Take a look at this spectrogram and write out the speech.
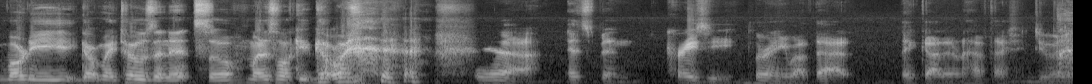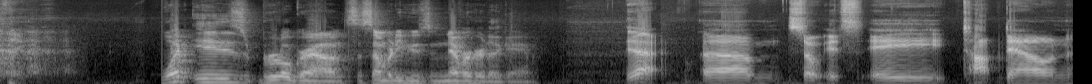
I've already got my toes in it, so might as well keep going. Yeah, it's been crazy learning about that. Thank God I don't have to actually do anything. What is Brutal Grounds to somebody who's never heard of the game? yeah. Um, so it's a top-down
